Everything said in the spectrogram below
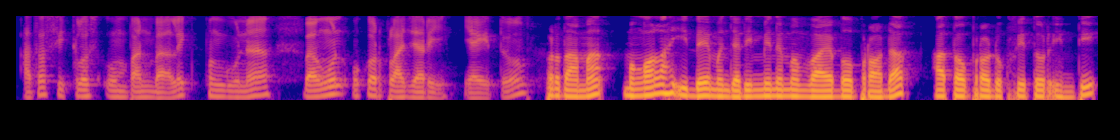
atau siklus umpan balik pengguna bangun, ukur, pelajari, yaitu Pertama, mengolah ide menjadi minimum viable product atau produk fitur inti,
